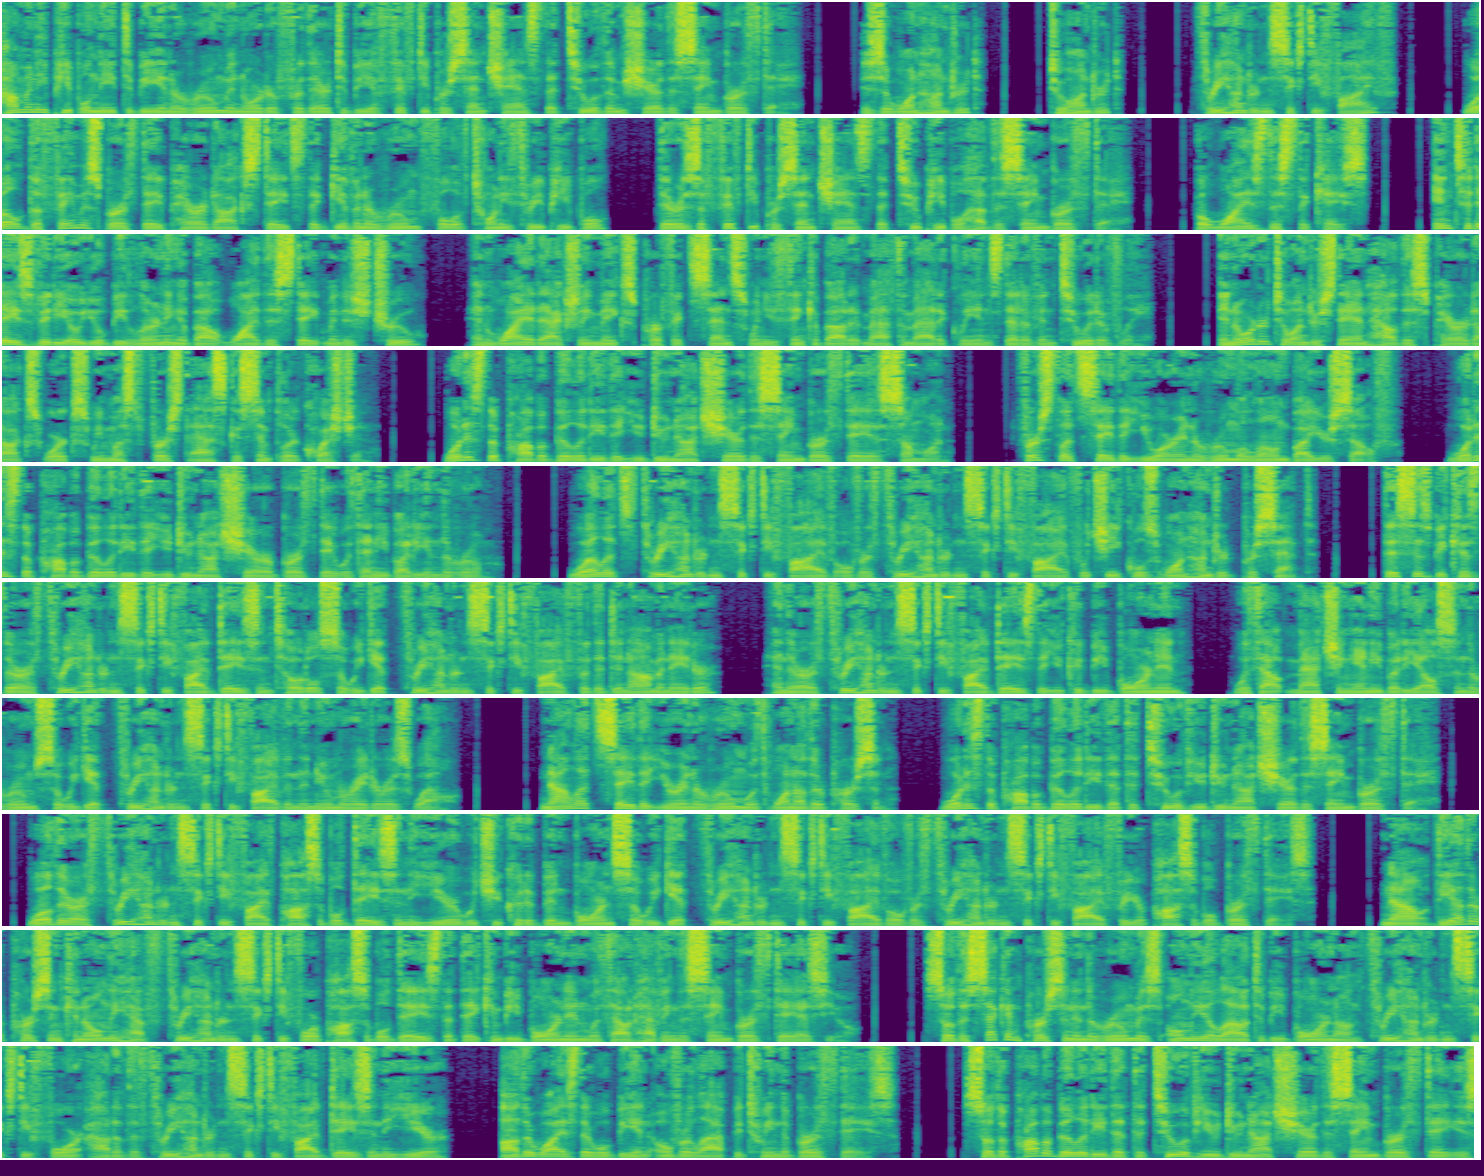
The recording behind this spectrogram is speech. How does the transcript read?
How many people need to be in a room in order for there to be a 50% chance that two of them share the same birthday? Is it 100? 200? 365? Well, the famous birthday paradox states that given a room full of 23 people, there is a 50% chance that two people have the same birthday. But why is this the case? In today's video you'll be learning about why this statement is true, and why it actually makes perfect sense when you think about it mathematically instead of intuitively. In order to understand how this paradox works we must first ask a simpler question. What is the probability that you do not share the same birthday as someone? First let's say that you are in a room alone by yourself. What is the probability that you do not share a birthday with anybody in the room? Well it's 365 over 365 which equals 100%. This is because there are 365 days in total so we get 365 for the denominator, and there are 365 days that you could be born in, without matching anybody else in the room so we get 365 in the numerator as well. Now let's say that you're in a room with one other person. What is the probability that the two of you do not share the same birthday? Well there are 365 possible days in the year which you could have been born so we get 365 over 365 for your possible birthdays. Now, the other person can only have 364 possible days that they can be born in without having the same birthday as you. So the second person in the room is only allowed to be born on 364 out of the 365 days in the year, otherwise there will be an overlap between the birthdays. So the probability that the two of you do not share the same birthday is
